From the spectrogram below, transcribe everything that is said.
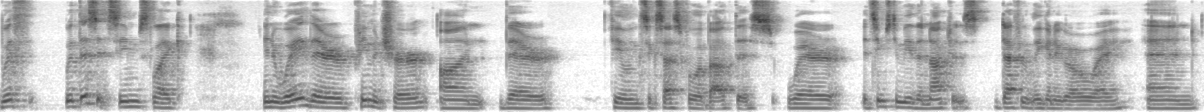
with with this it seems like in a way they're premature on their feeling successful about this where it seems to me the notch is definitely going to go away. And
